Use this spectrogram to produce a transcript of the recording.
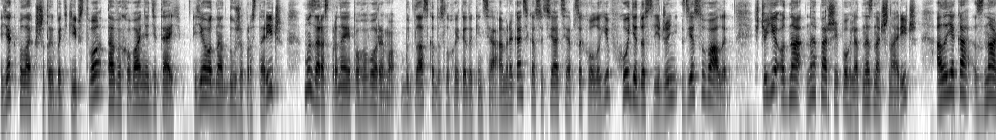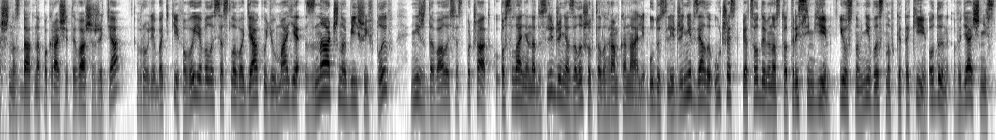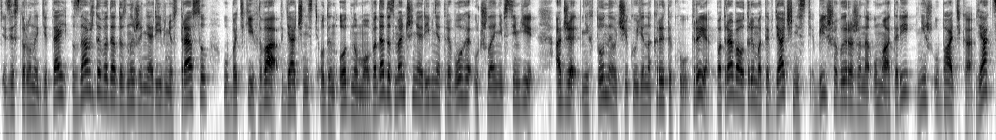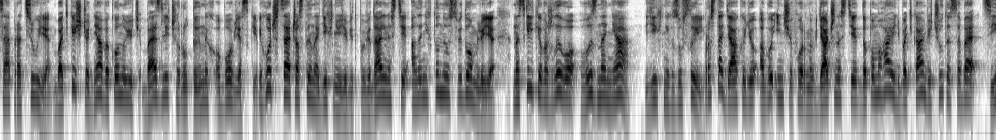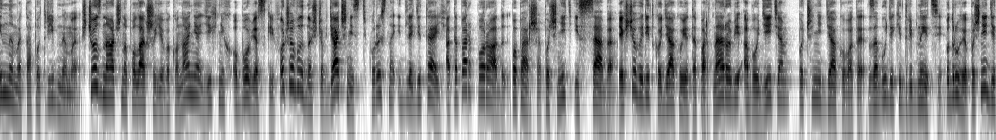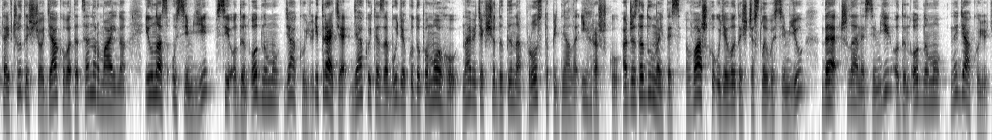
Як полегшити батьківство та виховання дітей? Є одна дуже проста річ. Ми зараз про неї поговоримо. Будь ласка, дослухайте до кінця. Американська асоціація психологів в ході досліджень з'ясували, що є одна на перший погляд незначна річ, але яка значно здатна покращити ваше життя в ролі батьків. Виявилося, слово дякую має значно більший вплив, ніж здавалося спочатку. Посилання на дослідження залишу в телеграм-каналі. У дослідженні взяли участь 593 сім'ї, і основні висновки такі: 1. Вдячність зі сторони дітей завжди веде до зниження рівню стресу у батьків. 2. Вдячність один одному веде до зменшення рівня тривоги у членів сім'ї, адже ніхто не очікує на критику. 3. Потреба отримати вдячність більше виражена у матері, ніж у батька. Як це працює? Батьки щодня виконують безліч рутинних обов'язків, і хоч це частина їхньої відповідальності, але ніхто не усвідомлює, наскільки важливо визнання. Їхніх зусиль, просто дякую або інші форми вдячності допомагають батькам відчути себе цінними та потрібними, що значно полегшує виконання їхніх обов'язків. Очевидно, що вдячність корисна і для дітей. А тепер поради. По-перше, почніть із себе. Якщо ви рідко дякуєте партнерові або дітям, почніть дякувати за будь-які дрібниці. По-друге, почніть дітей вчити, що дякувати це нормально, і у нас у сім'ї всі один одному дякують. І третє, дякуйте за будь-яку допомогу, навіть якщо дитина просто підняла іграшку. Адже задумайтесь, важко уявити щасливу сім'ю, де члени сім'ї один одному не дякують.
